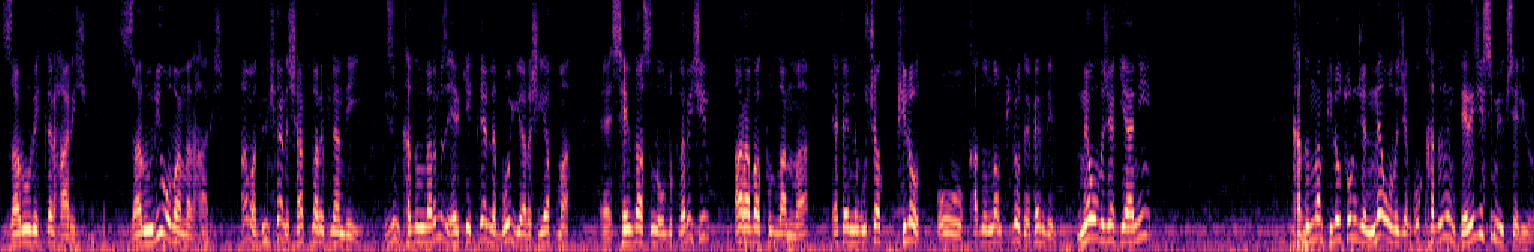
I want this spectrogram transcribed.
Zaruretler hariç. Zaruri olanlar hariç. Ama dünyanın şartları falan değil. Bizim kadınlarımız erkeklerle boy yarışı yapma e, sevdasında oldukları için araba kullanma, efendim uçak pilot, o kadından pilot efendim ne olacak yani? Kadından pilot olunca ne olacak? O kadının derecesi mi yükseliyor?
